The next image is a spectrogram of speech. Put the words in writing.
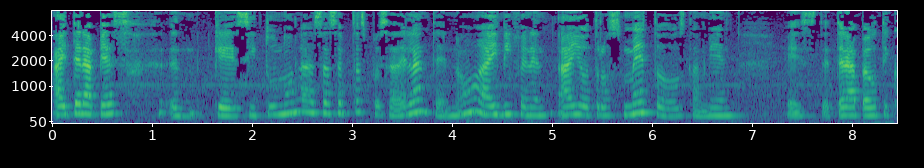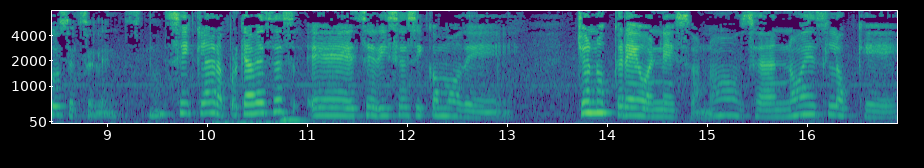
hay terapias eh, que si tú no las aceptas, pues adelante, ¿no? Hay, diferentes hay otros métodos también. Este, terapéuticos excelentes. ¿no? Sí, claro, porque a veces eh, se dice así como de, yo no creo en eso, ¿no? O sea, no es lo que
